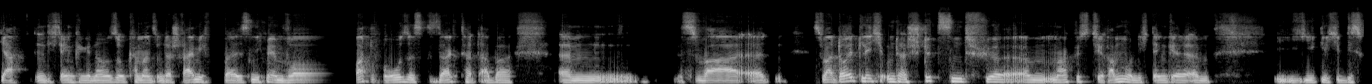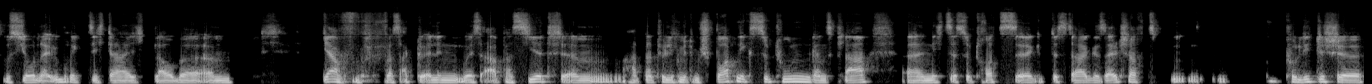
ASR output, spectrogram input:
Ja, und ich denke, genauso kann man es unterschreiben. Ich weiß nicht mehr im Wort, Rose es gesagt hat, aber ähm, es war, äh, es war deutlich unterstützend für ähm, Markus Thuram und ich denke, ähm, jegliche Diskussion erübrigt sich da. Ich glaube, ähm, ja, was aktuell in den USA passiert, ähm, hat natürlich mit dem Sport nichts zu tun, ganz klar. Äh, nichtsdestotrotz äh, gibt es da gesellschaftspolitische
